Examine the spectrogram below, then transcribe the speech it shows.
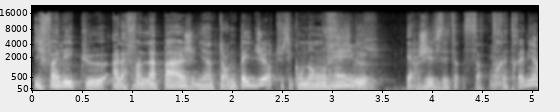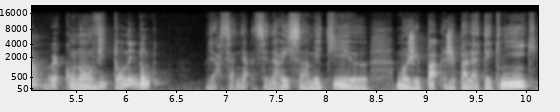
il fallait que, à la fin de la page, il y ait un turn pager. Tu sais qu'on a envie Eh de. oui. Hergé faisait ça très très bien, qu'on a envie de tourner. Donc, scénariste, c'est un métier. euh, moi, j'ai pas, j'ai pas la technique,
